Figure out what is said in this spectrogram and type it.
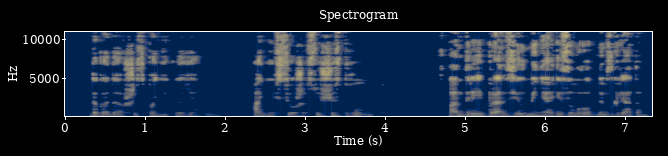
— догадавшись, поникла я. — Они все же существуют? Андрей пронзил меня изумрудным взглядом.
